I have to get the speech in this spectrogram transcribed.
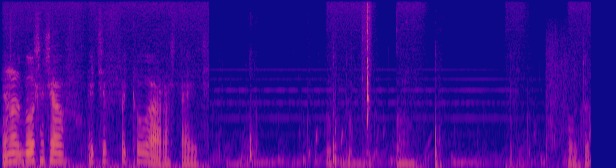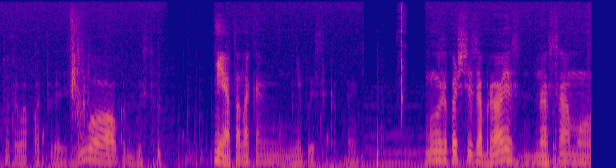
Мне надо было сначала эти факела расставить. Вот тут уже лопат пригодится. Вау, как быстро. Нет, она камень не быстро копает. Мы уже почти забрались на самую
